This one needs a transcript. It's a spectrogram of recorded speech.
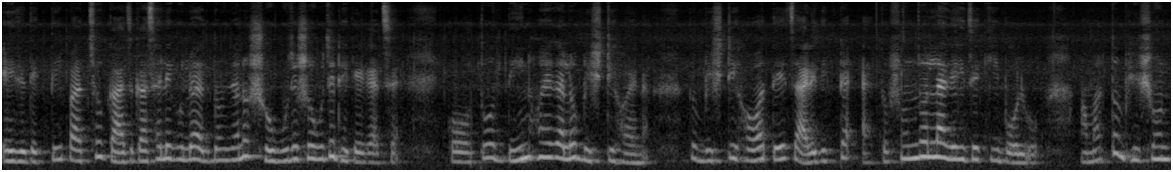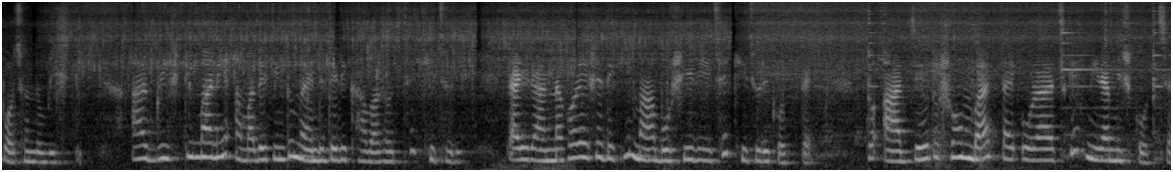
এই যে দেখতেই পাচ্ছ, গাছগাছালিগুলো একদম যেন সবুজে সবুজে ঢেকে গেছে। কত দিন হয়ে গেল বৃষ্টি হয় না। তো বৃষ্টি হওয়াতে চারিদিকটা এত সুন্দর লাগে যে কি বলব? আমার তো ভীষণ পছন্দ বৃষ্টি। আর বৃষ্টি মানে আমাদের কিন্তু ম্যান্ডেটরি খাবার হচ্ছে খিচুড়ি। তাই রান্নাঘরে এসে দেখি মা বসিয়ে দিয়েছে খিচুড়ি করতে। তো আজ যেহেতু সোমবার, তাই ওরা আজকে নিরামিষ করছে।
